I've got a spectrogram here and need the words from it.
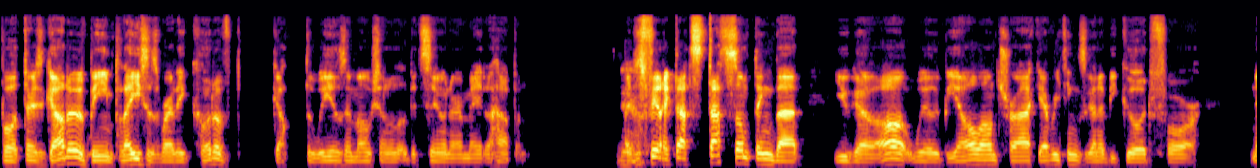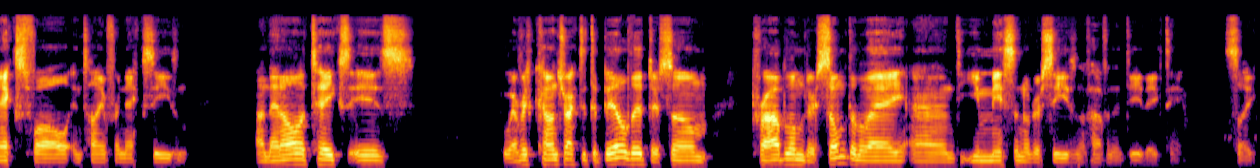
but there's got to have been places where they could have got the wheels in motion a little bit sooner and made it happen. I just feel like that's that's something that you go, oh, we'll be all on track. Everything's going to be good for next fall in time for next season. And then all it takes is whoever's contracted to build it, there's some problem, there's some delay, and you miss another season of having a D League team. It's like,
